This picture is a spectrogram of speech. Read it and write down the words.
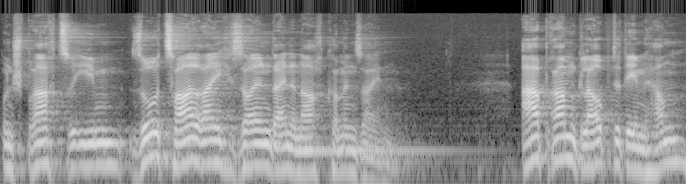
Und sprach zu ihm, so zahlreich sollen deine Nachkommen sein. Abraham glaubte dem Herrn,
